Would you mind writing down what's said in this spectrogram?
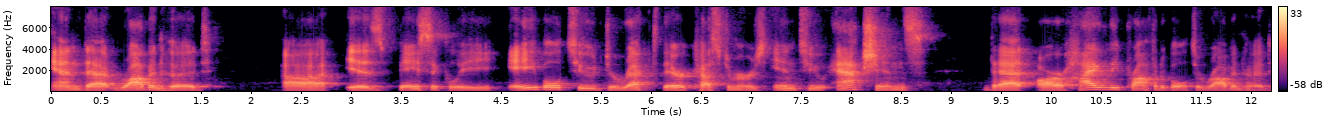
and that Robinhood uh, is basically able to direct their customers into actions that are highly profitable to Robinhood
